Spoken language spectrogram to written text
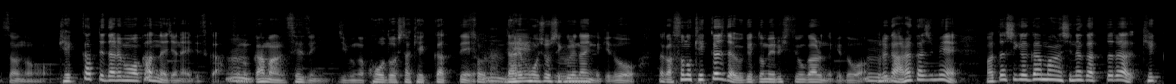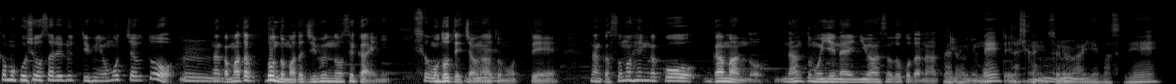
その結果って誰もわかんないじゃないですか、うん。その我慢せずに自分が行動した結果って誰も保証してくれないんだけど、だからその結果自体を受け止める必要があるんだけど、うん。それがあらかじめ私が我慢しなかったら結果も保証されるっていうふうに思っちゃうと、うん。なんかまたどんどんまた自分の世界に戻っていっちゃうなとね思って、なんかその辺がこう我慢の何とも言えないニュアンスのとこだなってないうふうに思って、確かにそれは言えますね、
